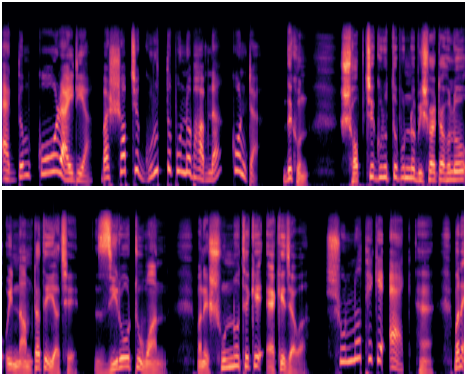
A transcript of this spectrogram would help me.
একদম কোর আইডিয়া বা সবচেয়ে গুরুত্বপূর্ণ ভাবনা কোনটা? দেখুন সবচেয়ে গুরুত্বপূর্ণ বিষয়টা হলো ওই নামটাতেই আছে জিরো টু ওয়ান মানে শূন্য থেকে একে যাওয়া। শূন্য থেকে এক? হ্যাঁ মানে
